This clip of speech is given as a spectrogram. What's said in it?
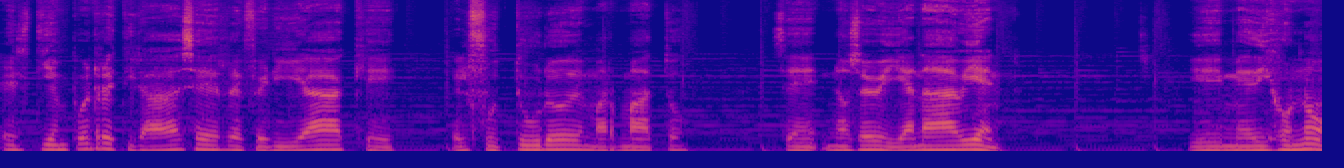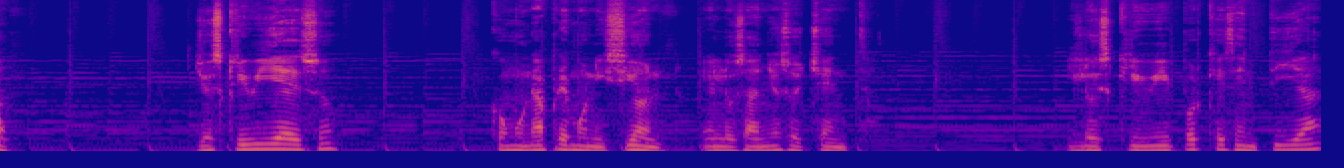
el tiempo en retirada se refería a que el futuro de Marmato no se veía nada bien. Y me dijo no. Yo escribí eso como una premonición en los años 80. Y lo escribí porque sentía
